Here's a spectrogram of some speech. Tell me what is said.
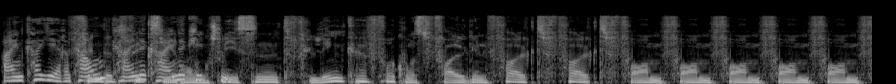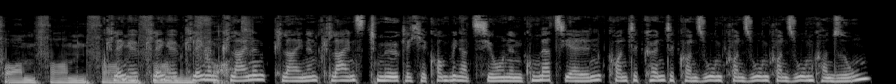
Findet keine, keine Fixierung Kitchen. fließend, flinke Fokus folgen, folgt, folgt, Form, Form, Form, Form, Form, Form, Formen, Formen, Klänge, Klänge, Klängen, kleinen, kleinen, kleinstmögliche Kombinationen kommerziellen, konnte, könnte, Konsum, Konsum, Konsum, Konsum.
